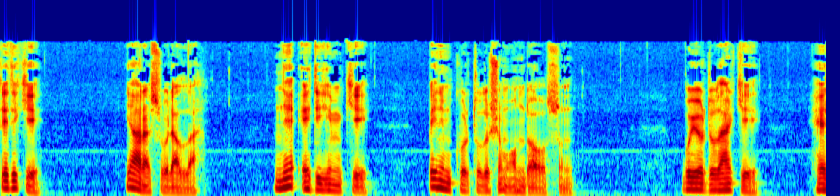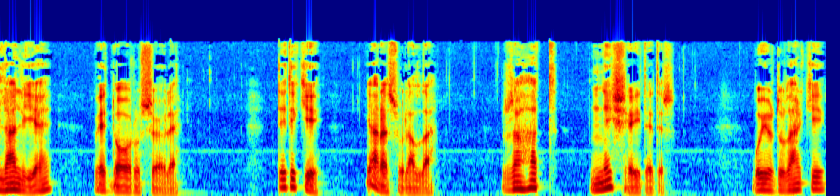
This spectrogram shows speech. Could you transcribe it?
Dedi ki: Ya Resulallah, ne edeyim ki benim kurtuluşum onda olsun. Buyurdular ki: Helal ye ve doğru söyle. Dedi ki: Ya Resulallah, rahat ne şeydedir? Buyurdular ki:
